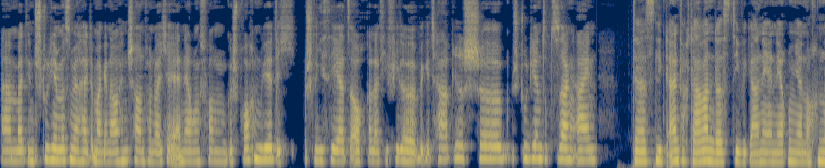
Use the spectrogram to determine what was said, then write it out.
Ähm, bei den Studien müssen wir halt immer genau hinschauen, von welcher Ernährungsform gesprochen wird. Ich schließe jetzt auch relativ viele vegetarische Studien sozusagen ein. Das liegt einfach daran, dass die vegane Ernährung ja noch ein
